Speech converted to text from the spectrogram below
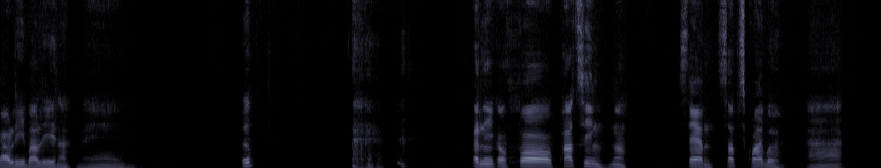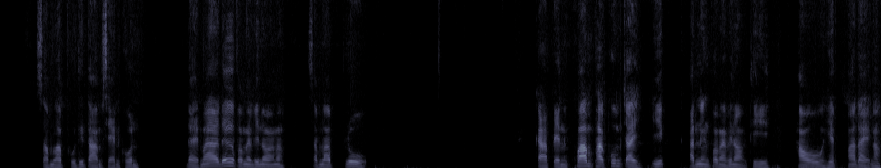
บาวลีบาวลีนะนี่อึ๊บอันนี้ก็ for passing เนาะ send subscriber อ่าสำหรับผู้ที่ตามแสนคน ได้มาเด้อพ่อแม่พี่น้องเนาะสำหรับลูกก็เป็นความภาคภูมิใจอีกอันหนึ่งพ่อแม่พี่น้องที่เฮาเฮ็ดมาได้เนาะ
